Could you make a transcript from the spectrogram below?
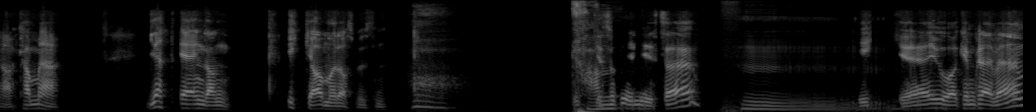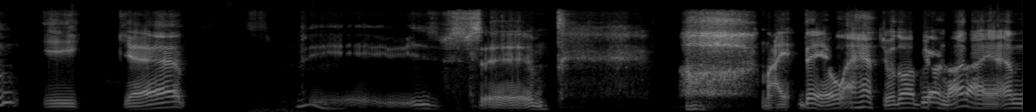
Ja, hvem er jeg? Gjett en gang. Ikke Anna Rasmussen. Ikke Kan Sofie Elise. hmm. Ikke Joakim Kleiven. Ikke eh, Nei, det er jo Jeg heter jo da Bjørnar. Jeg er en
